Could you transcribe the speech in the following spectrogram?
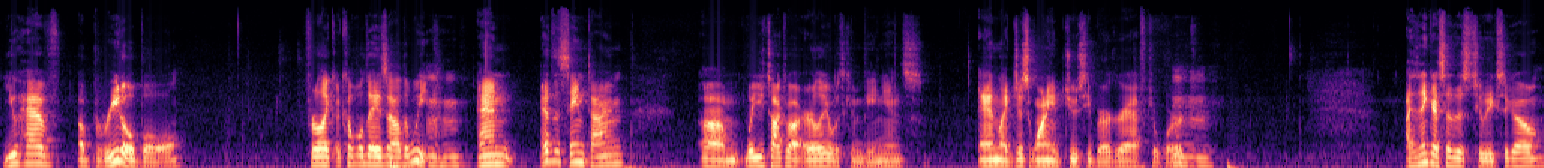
you have a burrito bowl for like a couple days out of the week Mm-hmm. and at the same time um, what you talked about earlier with convenience and like just wanting a juicy burger after work Mm-hmm. i think i said this two weeks ago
